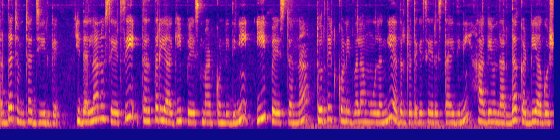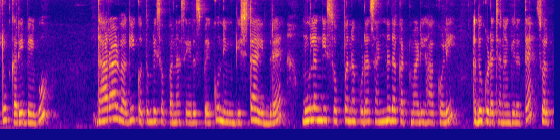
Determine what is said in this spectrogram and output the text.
ಅರ್ಧ ಚಮಚ ಜೀರಿಗೆ. ಇದೆಲ್ಲನೂ ಸೇರಿಸಿ ತರ್ತರಿಯಾಗಿ ಪೇಸ್ಟ್ ಮಾಡ್ಕೊಂಡಿದ್ದೀನಿ. ಈ ಪೇಸ್ಟನ್ನು ತುರಿದಿಟ್ಕೊಂಡಿದ್ವಲ್ಲ ಮೂಲಂಗಿ, ಅದ್ರ ಜೊತೆಗೆ ಸೇರಿಸ್ತಾ ಇದ್ದೀನಿ. ಹಾಗೆ ಒಂದು ಅರ್ಧ ಕಡ್ಡಿ ಆಗೋಷ್ಟು ಕರಿಬೇವು. ಧಾರಾಳವಾಗಿ ಕೊತ್ತಂಬರಿ ಸೊಪ್ಪನ್ನು ಸೇರಿಸ್ಬೇಕು. ನಿಮಗಿಷ್ಟ ಇದ್ದರೆ ಮೂಲಂಗಿ ಸೊಪ್ಪನ್ನು ಕೂಡ ಸಣ್ಣದ ಕಟ್ ಮಾಡಿ ಹಾಕ್ಕೊಳ್ಳಿ ಅದು ಕೂಡ ಚೆನ್ನಾಗಿರುತ್ತೆ. ಸ್ವಲ್ಪ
